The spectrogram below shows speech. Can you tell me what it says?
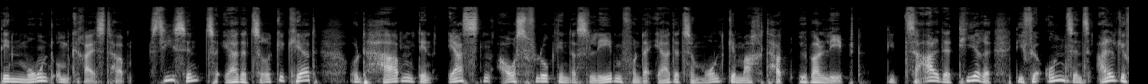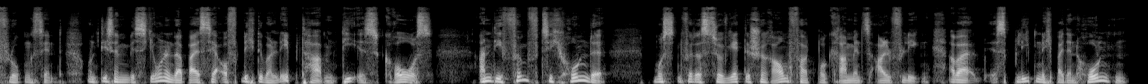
den Mond umkreist haben. Sie sind zur Erde zurückgekehrt und haben den ersten Ausflug, den das Leben von der Erde zum Mond gemacht hat, überlebt. Die Zahl der Tiere, die für uns ins All geflogen sind und diese Missionen dabei sehr oft nicht überlebt haben, die ist groß. An die 50 Hunde mussten für das sowjetische Raumfahrtprogramm ins All fliegen. Aber es blieb nicht bei den Hunden.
